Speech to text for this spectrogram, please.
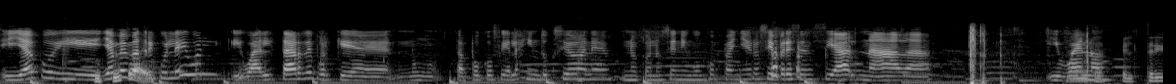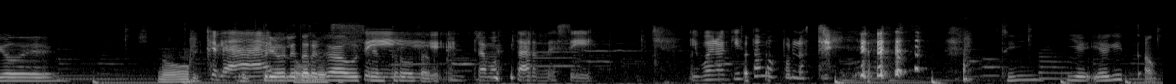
Y ya, pues, y ya me matriculé igual, igual tarde porque no- tampoco fui a las inducciones, no conocí a ningún compañero, así presencial, nada. Y bueno, El trío de. No, El trío de letargados que sí, entró tarde. entramos tarde, sí. Y bueno, aquí estamos por los tres. Sí, y, y aquí estamos.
